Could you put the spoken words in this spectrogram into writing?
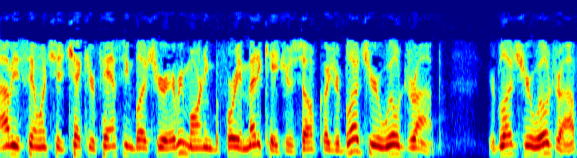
obviously, I want you to check your fasting blood sugar every morning before you medicate yourself, because your blood sugar will drop. Your blood sugar will drop,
